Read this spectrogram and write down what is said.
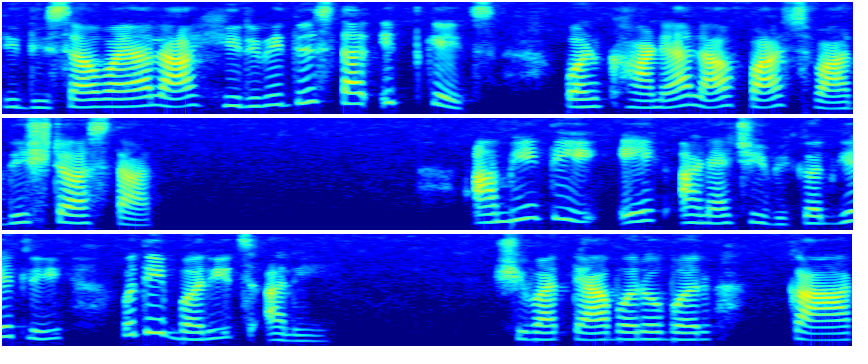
ती दिसावयाला हिरवी दिसतात इतकेच पण खाण्याला फार स्वादिष्ट असतात. आम्ही ती एक आण्याची विकत घेतली व ती बरीच आली. शिवाय त्याबरोबर कात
